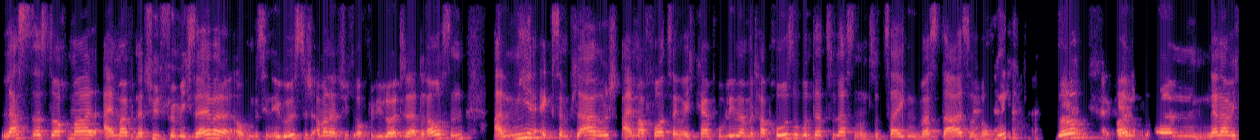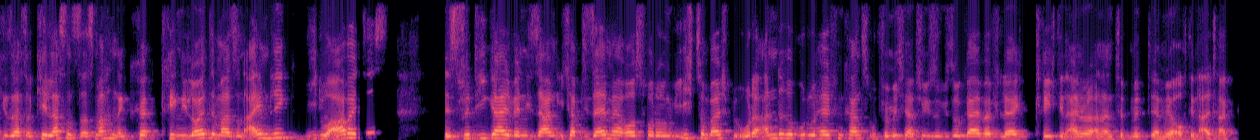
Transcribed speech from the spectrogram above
Lass das doch mal einmal natürlich für mich selber, auch ein bisschen egoistisch, aber natürlich auch für die Leute da draußen, an mir exemplarisch einmal vorzeigen, weil ich kein Problem damit habe, Hosen runterzulassen und zu zeigen, was da ist und was nicht. So. Okay. Und ähm, dann habe ich gesagt, okay, lass uns das machen. Dann kriegen die Leute mal so einen Einblick, wie du mhm. arbeitest ist für die geil, wenn die sagen, ich habe dieselben Herausforderungen wie ich zum Beispiel oder andere, wo du helfen kannst. Und für mich natürlich sowieso geil, weil vielleicht kriege ich den einen oder anderen Tipp mit, der mir auch den Alltag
